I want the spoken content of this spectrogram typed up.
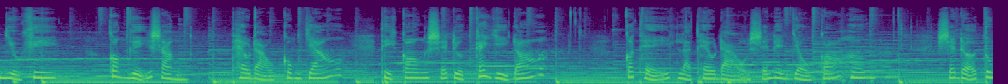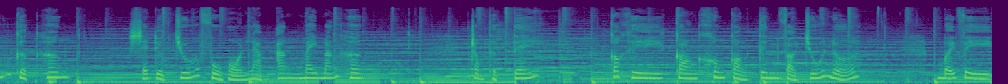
nhiều khi con nghĩ rằng theo đạo công giáo thì con sẽ được cái gì đó. Có thể là theo đạo sẽ nên giàu có hơn, sẽ đỡ túng cực hơn, sẽ được chúa phù hộ làm ăn may mắn hơn. Trong thực tế, có khi con không còn tin vào chúa nữa, bởi vì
